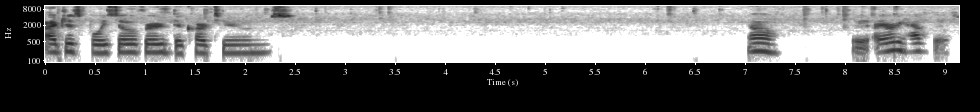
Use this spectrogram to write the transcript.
I just voice over the cartoons. Oh, wait, I already have this.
